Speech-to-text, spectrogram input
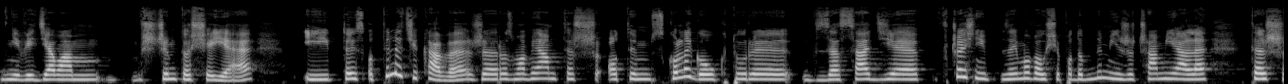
nie wiedziałam, z czym to się je. I to jest o tyle ciekawe, że rozmawiałam też o tym z kolegą, który w zasadzie wcześniej zajmował się podobnymi rzeczami, ale też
